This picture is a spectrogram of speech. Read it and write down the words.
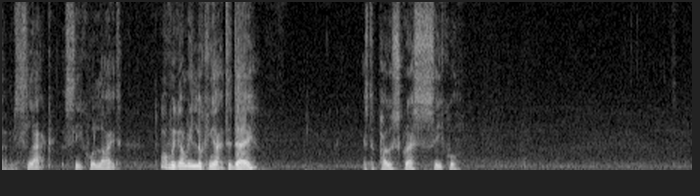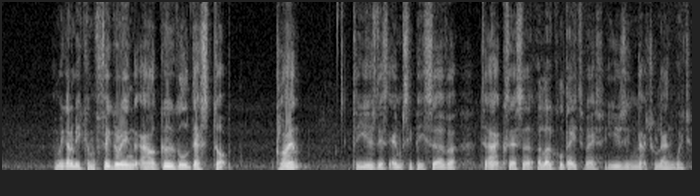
um, Slack, SQLite. One we're going to be looking at today is the Postgres SQL. And we're going to be configuring our Google desktop client to use this MCP server to access a, a local database using natural language.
